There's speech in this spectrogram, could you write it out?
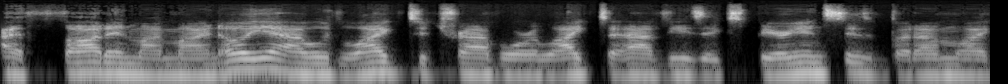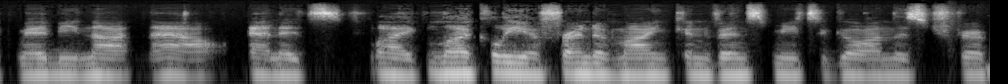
I thought in my mind, oh yeah, I would like to travel or like to have these experiences, but I'm like maybe not now. And it's like luckily a friend of mine convinced me to go on this trip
